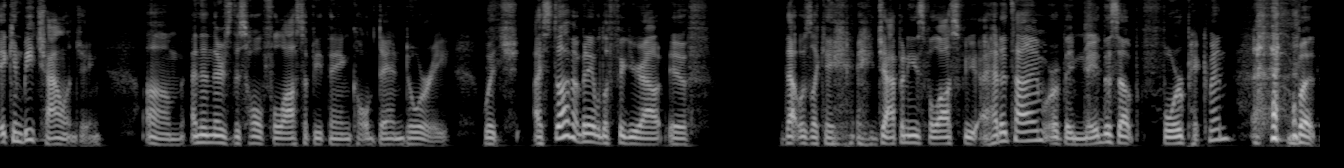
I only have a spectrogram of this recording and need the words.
it can be challenging. Um, and then there's this whole philosophy thing called Dandori, which I still haven't been able to figure out if that was like a, a Japanese philosophy ahead of time or if they made this up for Pikmin. But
